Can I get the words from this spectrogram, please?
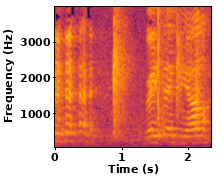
Great session, y'all.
